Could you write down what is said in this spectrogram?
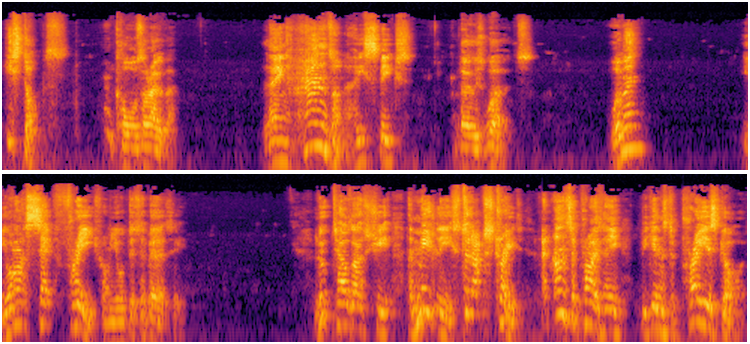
he stops and calls her over. Laying hands on her, he speaks those words. Woman, you are set free from your disability. Luke tells us she immediately stood up straight and unsurprisingly begins to praise God.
